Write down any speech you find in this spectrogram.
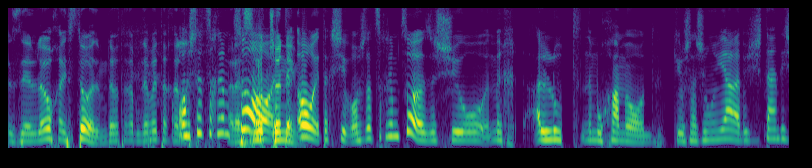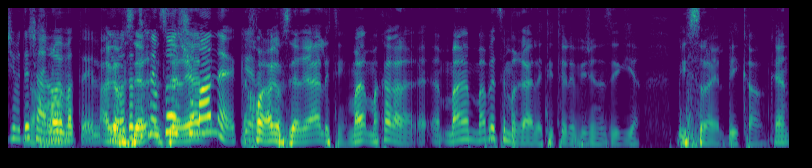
זה לאורך ההיסטוריה, אני מדבר איתך- מדבר איתך על... או שאתה צריך על למצוא, עשרות שנים. אורי, תקשיב, או שאתה צריך למצוא איזשהו מח- עלות נמוכה מאוד. כאילו שאנשים אומרים, יאללה, בשביל 2.99 אני נכון. לא אבטל. אגב, כאילו, אתה זה- צריך למצוא זה איזשהו מענה. כן. נכון, אגב, זה ריאליטי. מה, מה קרה? מה, מה בעצם ה reality television הזה הגיע? בישראל בעיקר, כן?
